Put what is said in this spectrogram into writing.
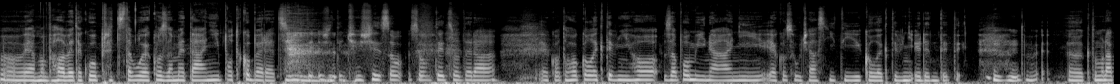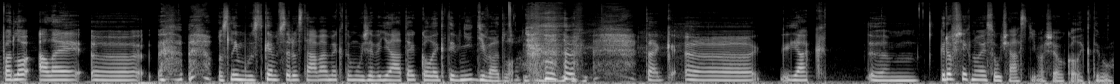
Eh, já mám v hlavě takovou představu jako zametání pod koberec, že ty, že ty Češi jsou, jsou ty, co teda jako toho kolektivního zapomínání jako součástí té kolektivní identity. Mm-hmm. To, eh, k tomu napadlo, ale uh, oslým můstkem se dostáváme k tomu, že vy děláte kolektivní divadlo. tak uh, jak um, kdo všechno je součástí vašeho kolektivu?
